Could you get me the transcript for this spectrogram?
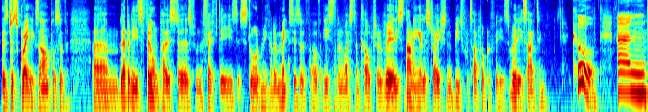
There's just great examples of um, Lebanese film posters from the 50s, extraordinary kind of mixes of, of Eastern and Western culture, really stunning illustration and beautiful typography. It's really exciting. Cool. And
